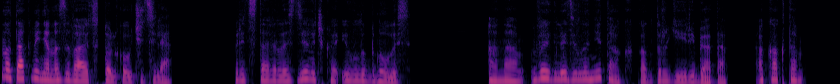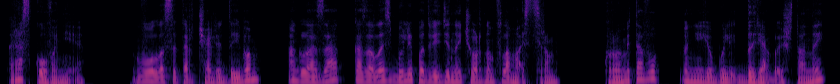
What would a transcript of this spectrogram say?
но так меня называют только учителя». Представилась девочка и улыбнулась. Она выглядела не так, как другие ребята, а как-то раскованнее. Волосы торчали дыбом, а глаза, казалось, были подведены черным фломастером. Кроме того, у нее были дырявые штаны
